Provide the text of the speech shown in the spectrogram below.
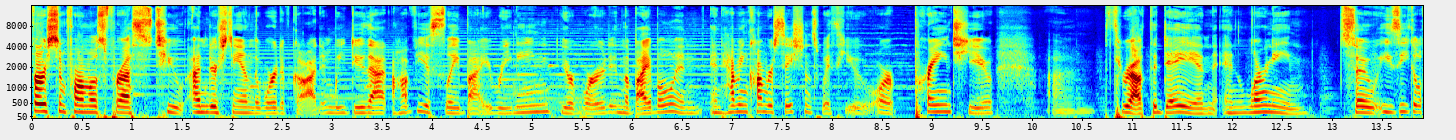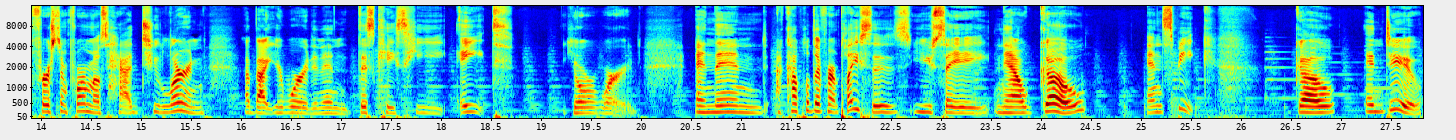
first and foremost, for us to understand the Word of God. And we do that obviously by reading your Word in the Bible and, and having conversations with you or praying to you um, throughout the day and, and learning. So, Ezekiel first and foremost had to learn about your Word. And in this case, he ate your Word. And then a couple different places you say, now go and speak. Go and do.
